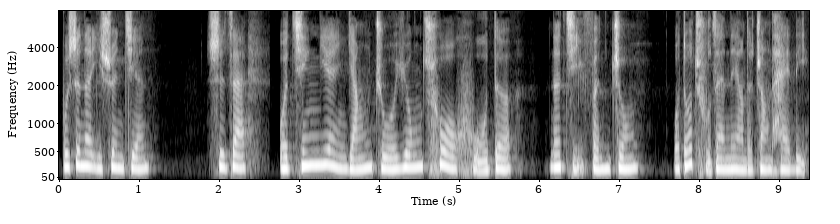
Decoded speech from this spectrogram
不是那一瞬间，是在我惊艳羊卓雍措湖的。那几分钟，我都处在那样的状态里。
